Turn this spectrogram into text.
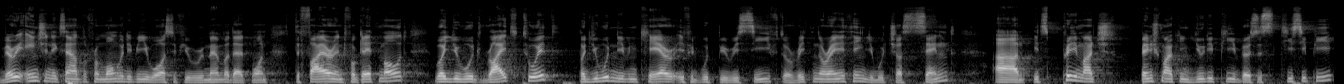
very ancient example from MongoDB was, if you remember that one, the fire and forget mode, where you would write to it, but you wouldn't even care if it would be received or written or anything, you would just send. Um, it's pretty much benchmarking UDP versus TCP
